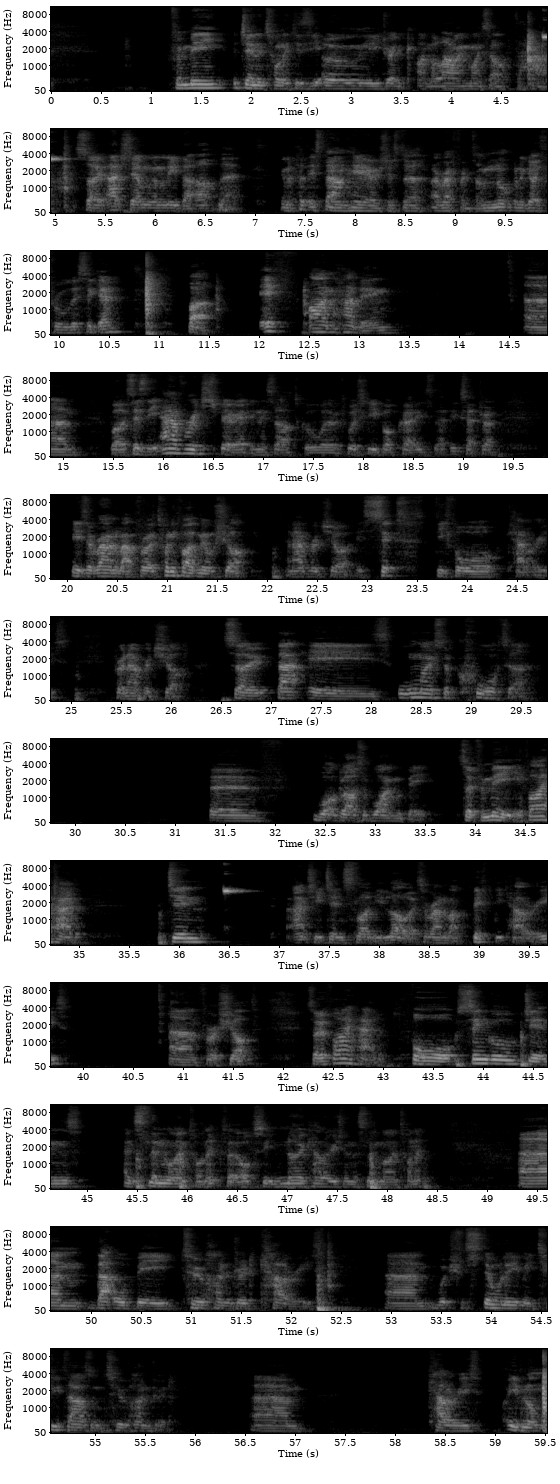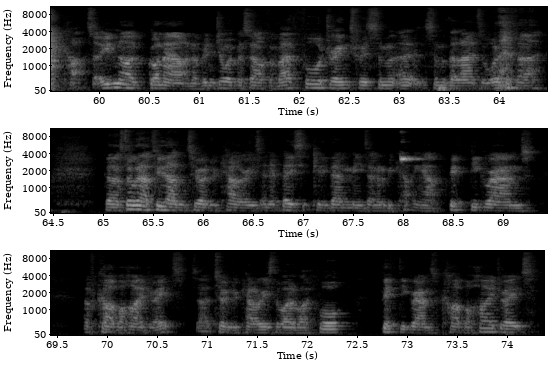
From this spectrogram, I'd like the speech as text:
for me, gin and tonic is the only drink I'm allowing myself to have. So actually, I'm going to leave that up there. I'm going to put this down here as just a, a reference. I'm not going to go through all this again, but if I'm having, um, well, it says the average spirit in this article, whether it's whiskey, vodka, etc., is around about for a 25 ml shot. An average shot is 64 calories for an average shot. So that is almost a quarter of what a glass of wine would be. So for me, if I had gin, actually gin slightly lower, it's around about 50 calories um, for a shot. So if I had four single gins and slimline tonic, so obviously no calories in the slimline tonic, um, that will be 200 calories, um, which would still leave me 2,200 um, calories even on my cut. So even though I've gone out and I've enjoyed myself, I've had four drinks with some uh, some of the lads or whatever, then I'm still to have 2,200 calories, and it basically then means I'm going to be cutting out 50 grams of carbohydrates, so 200 calories divided by 4, 50 grams of carbohydrates,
